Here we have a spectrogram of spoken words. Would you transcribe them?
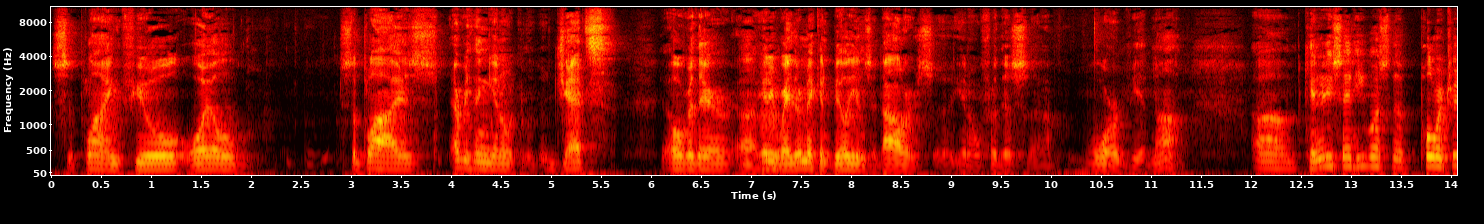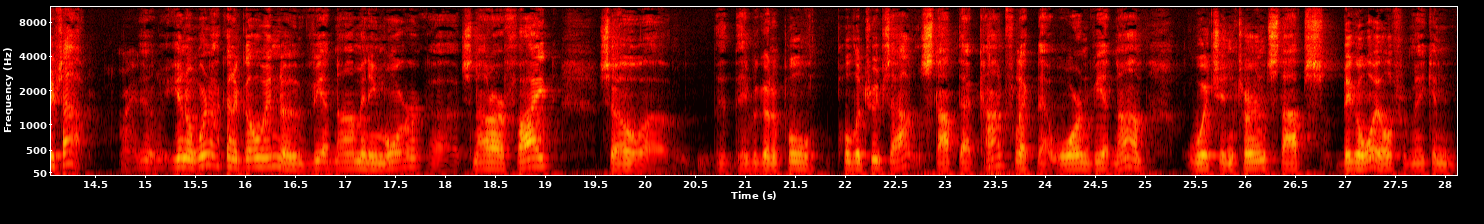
supplying fuel, oil, supplies, everything, you know, jets over there. Uh, Anyway, they're making billions of dollars, uh, you know, for this uh, war in Vietnam. Um, Kennedy said he wants to pull our troops out. Right. You you know, we're not going to go into Vietnam anymore. Uh, it's not our fight. So uh, they were going to pull pull the troops out and stop that conflict, that war in Vietnam, which in turn stops Big Oil from making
